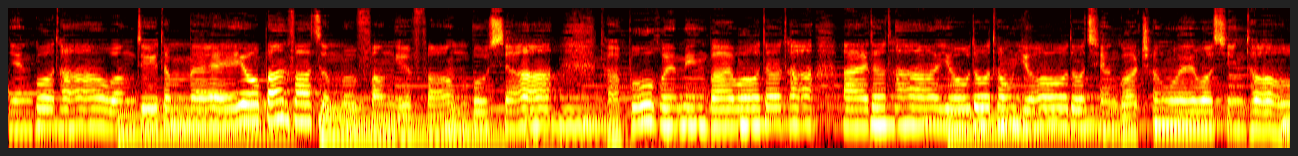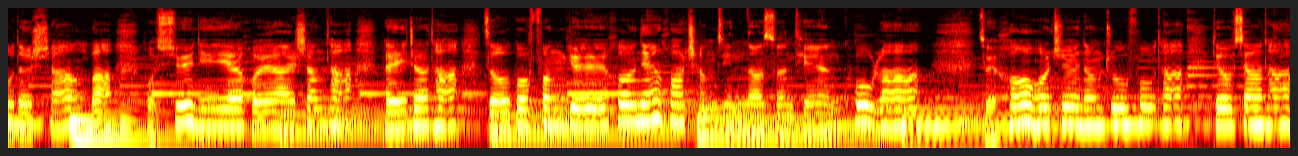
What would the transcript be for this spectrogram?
念过他，忘记他没有办法，怎么放也放不下。他不会明白我的他，爱的他有多痛，有多牵挂，成为我心头的伤疤。或许你也会爱上他，陪着他走过风雨和年华，尝尽那酸甜苦辣。最后我只能祝福他，丢下他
